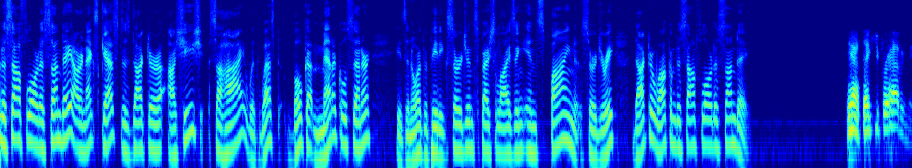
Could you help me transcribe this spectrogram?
to South Florida Sunday. Our next guest is Dr. Ashish Sahai with West Boca Medical Center. He's an orthopedic surgeon specializing in spine surgery. Doctor, welcome to South Florida Sunday. Yeah, thank you for having me.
